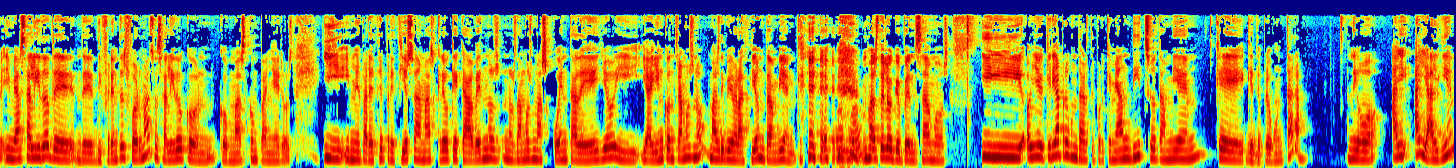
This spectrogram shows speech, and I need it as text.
y me ha salido de, diferentes formas, ha salido con, más compañeros y, me parece precioso. Además, creo que cada vez nos, damos más cuenta de ello y, ahí encontramos ¿no? más vibración también, más de lo que pensamos. Y oye, quería preguntarte, porque me han dicho también que, te preguntara. Digo, ¿hay, ¿hay alguien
